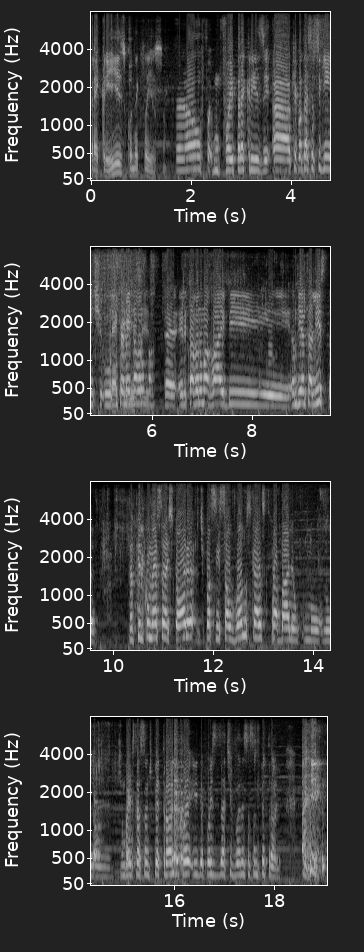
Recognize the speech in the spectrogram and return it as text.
pré-crise, quando é que foi isso? Não, foi, foi pré-crise. Ah, o que acontece é o seguinte, o. Superman tava numa, é, ele tava numa vibe ambientalista, tanto que ele começa a história, tipo assim, salvando os caras que trabalham no, no- numa estação de petróleo depois, e depois desativando a estação de petróleo. Aí,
